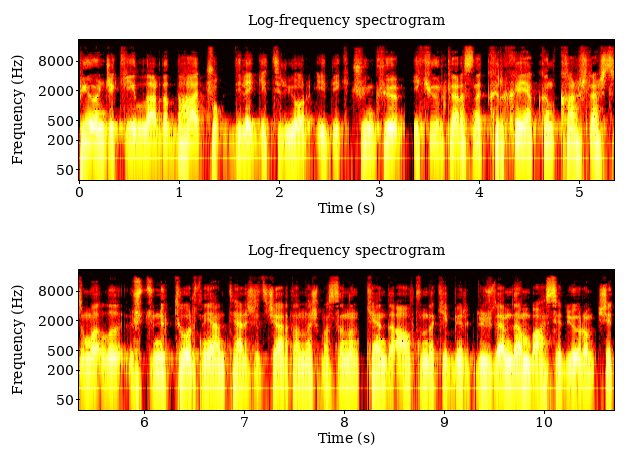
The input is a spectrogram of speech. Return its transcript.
bir önceki yıllarda daha çok dile getiriyor idik. Çünkü iki ülke arasında 40'a yakın karşılaştırmalı üstünlük teorisine yani tercihli ticaret anlaşmasının kendi altındaki bir düzlemden bahsediyorum. İşte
